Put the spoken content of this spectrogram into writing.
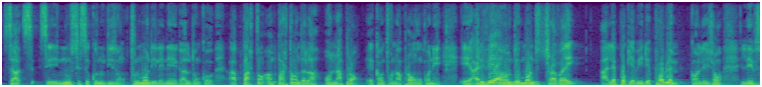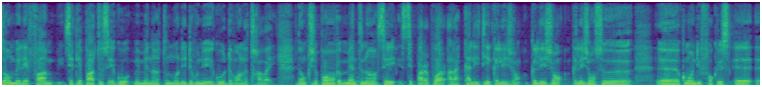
Ça, c'est nous, c'est ce que nous disons. Tout le monde, il est né égal. Donc, euh, à partant, en partant de là, on apprend. Et quand on apprend, on connaît. Et arrivé à un monde du travail, à l'époque, il y avait eu des problèmes quand les gens, les hommes et les femmes, c'était pas tous égaux, mais maintenant tout le monde est devenu égaux devant le travail. Donc, je pense que maintenant, c'est c'est par rapport à la qualité que les gens que les gens que les gens se euh, comment on dit focus euh, euh,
